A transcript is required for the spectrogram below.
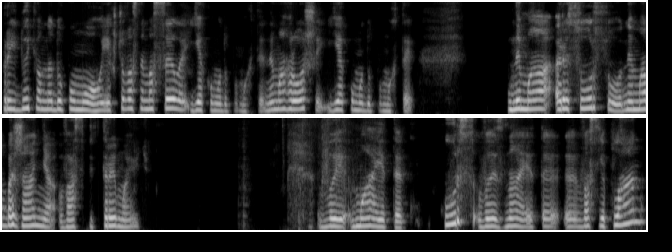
прийдуть вам на допомогу. Якщо у вас нема сили, є кому допомогти. Нема грошей, є кому допомогти. Нема ресурсу, нема бажання, вас підтримають. Ви маєте курс, ви знаєте, е, у вас є план,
